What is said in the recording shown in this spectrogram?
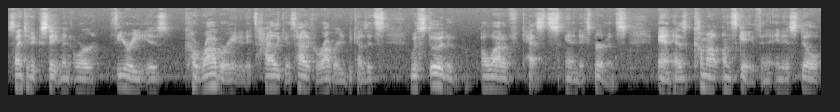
scientific statement or theory is corroborated. It's highly it's highly corroborated because it's withstood a lot of tests and experiments and has come out unscathed and, and is still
